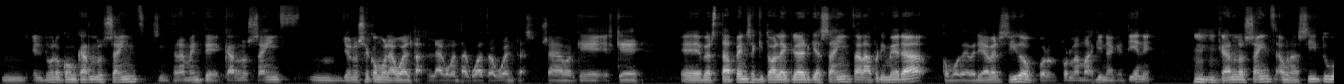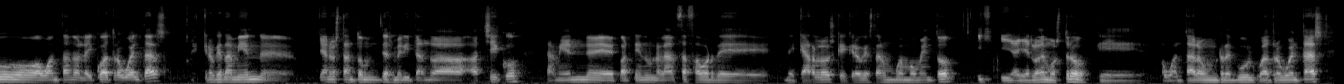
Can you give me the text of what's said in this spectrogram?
mm, el duelo con Carlos Sainz, sinceramente, Carlos Sainz, mm, yo no sé cómo le aguanta, le aguanta cuatro vueltas. O sea, porque es que eh, Verstappen se quitó a Leclerc y a Sainz a la primera, como debería haber sido por, por la máquina que tiene. Y. Carlos Sainz aún así tuvo aguantándole ahí cuatro vueltas. Creo que también eh, ya no es tanto desmeritando a, a Checo, también eh, partiendo una lanza a favor de, de Carlos, que creo que está en un buen momento y, y ayer lo demostró, que aguantar a un Red Bull cuatro vueltas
